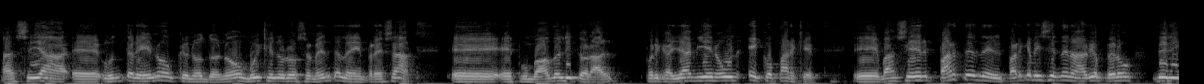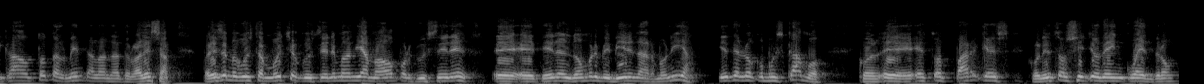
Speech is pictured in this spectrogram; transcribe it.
hacia eh, un terreno que nos donó muy generosamente la empresa eh, Espumado del Litoral, porque allá viene un ecoparque. Eh, va a ser parte del Parque Bicentenario, pero dedicado totalmente a la naturaleza. Por eso me gusta mucho que ustedes me han llamado, porque ustedes tienen el nombre Vivir en Armonía. Y es de lo que buscamos con eh, estos parques, con estos sitios de encuentro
